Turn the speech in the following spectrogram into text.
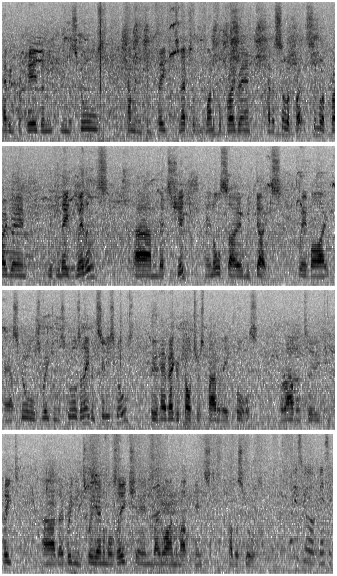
having prepared them in the schools to come in and compete. It's an absolutely wonderful program. Have a similar, similar program with lead wethers, um, that's sheep, and also with goats, whereby our schools, regional schools, and even city schools who have agriculture as part of their course are able to compete. Uh, they bring in three animals each and they line them up against other schools. What is your message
